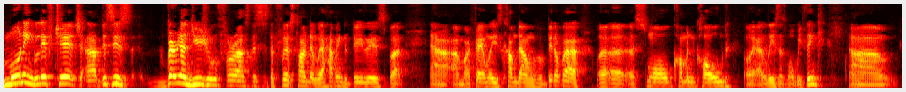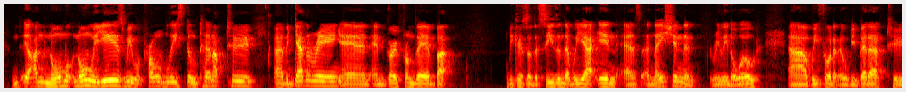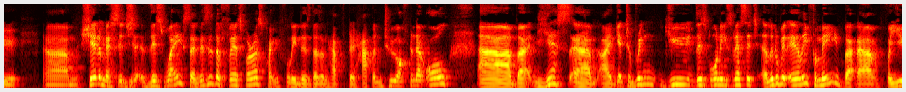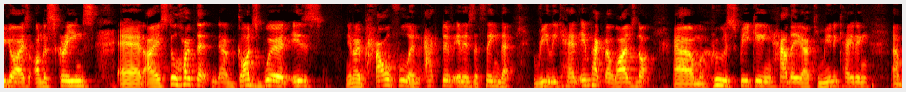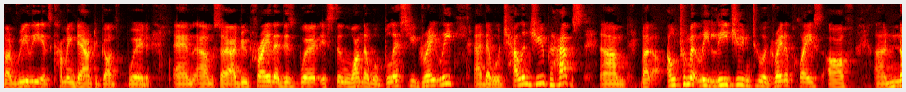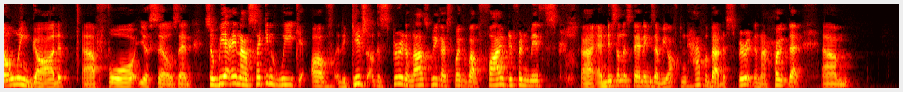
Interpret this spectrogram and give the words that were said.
morning, Lift Church. Uh, this is very unusual for us. This is the first time that we're having to do this, but uh, uh, my family's come down with a bit of a, a, a, small common cold, or at least that's what we think. Uh, on normal normal years, we would probably still turn up to uh, the gathering and and go from there, but because of the season that we are in as a nation and really the world, uh, we thought that it would be better to um, share the message this way. So this is the first for us. Hopefully, this doesn't have to happen too often at all. Uh, but yes, um, I get to bring you this morning's message a little bit early for me, but uh, for you guys on the screens. And I still hope that um, God's word is. You know, powerful and active. It is the thing that really can impact our lives, not um, who is speaking, how they are communicating, uh, but really it's coming down to God's word. And um, so I do pray that this word is still one that will bless you greatly, uh, that will challenge you perhaps, um, but ultimately lead you into a greater place of uh, knowing God uh, for yourselves. And so we are in our second week of the gifts of the Spirit. And last week I spoke about five different myths uh, and misunderstandings that we often have about the Spirit. And I hope that. Um,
